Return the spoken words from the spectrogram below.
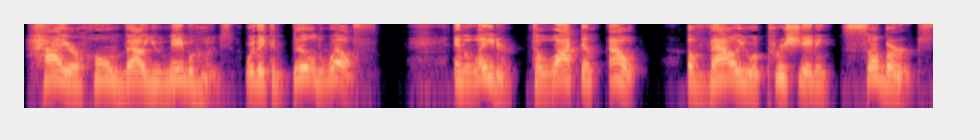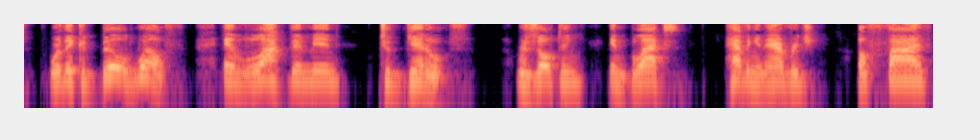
higher home value neighborhoods where they could build wealth, and later to lock them out of value appreciating suburbs where they could build wealth and lock them in to ghettos, resulting in blacks having an average of 5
